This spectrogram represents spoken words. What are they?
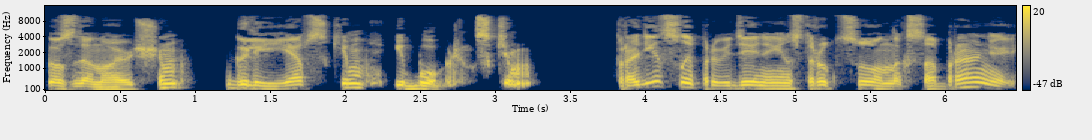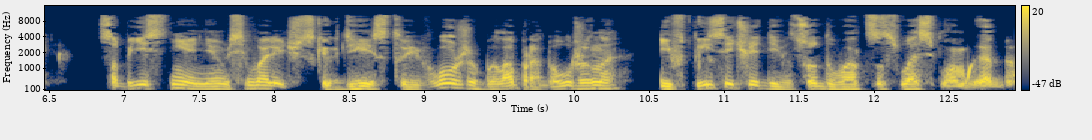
Госдановичем, Галиевским и Бобринским. Традиция проведения инструкционных собраний с объяснением символических действий в ложе была продолжена и в 1928 году.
